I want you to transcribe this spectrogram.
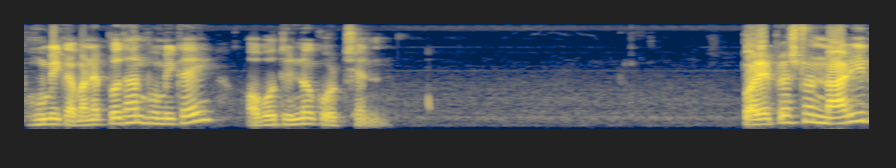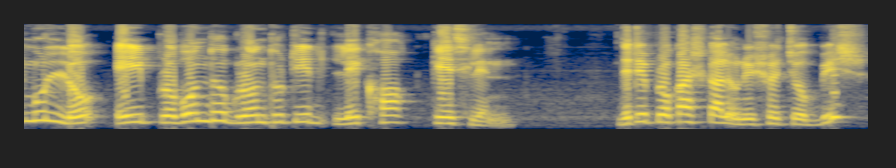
ভূমিকা মানে প্রধান ভূমিকায় অবতীর্ণ করছেন। পরের প্রশ্ন, নারীর মূল্য, এই প্রবন্ধ গ্রন্থটির লেখক কে ছিলেন? যেটির প্রকাশকাল উনিশশো চব্বিশ।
